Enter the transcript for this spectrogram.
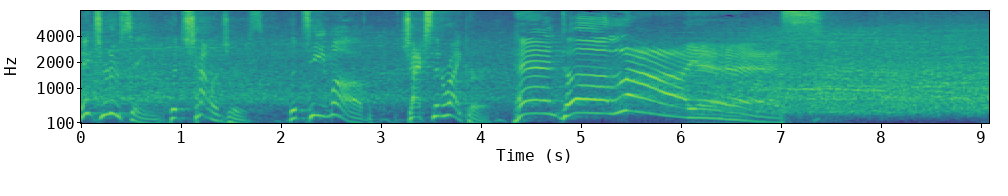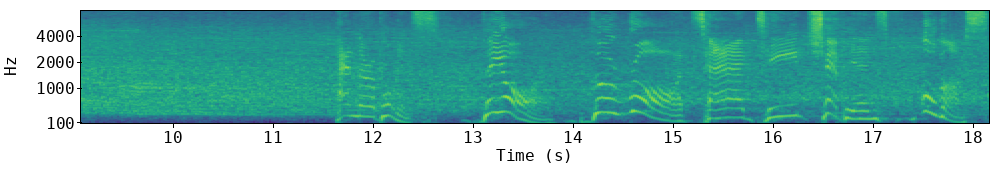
Introducing the challengers, the team of Jaxson Ryker and Elias. And their opponents, they are the Raw Tag Team Champions, Omos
